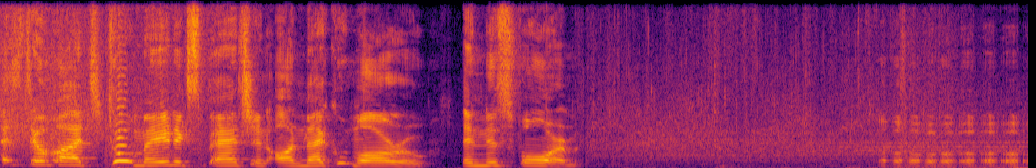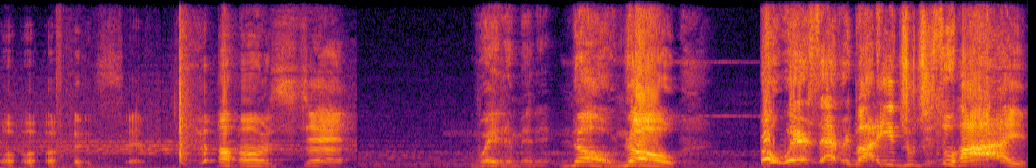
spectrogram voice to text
It's too much! Domain expansion on Mechamaru in this form. Oh shit. Oh shit. Wait a minute. No, no! Bro, where's everybody in Jujutsu High?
